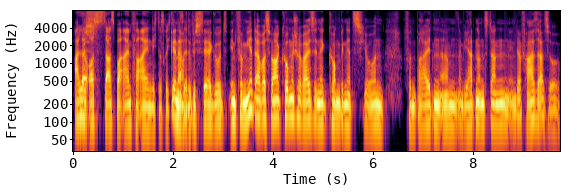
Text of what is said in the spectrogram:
alle Oststars bei einem Verein nicht das Richtige genau, sind. Genau, du bist sehr gut informiert, aber es war komischerweise eine Kombination von beiden. Ähm, wir hatten uns dann in der Phase, also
